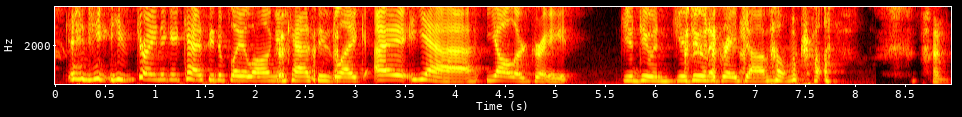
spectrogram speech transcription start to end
and he, he's trying to get Cassie to play along, and Cassie's like, "I yeah, y'all are great. You're doing you're doing a great job, Helmacrons." I'm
